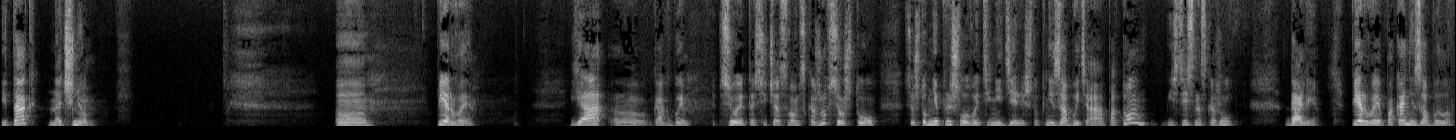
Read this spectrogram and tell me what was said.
Итак, начнем. Э, первое. Я э, как бы все это сейчас вам скажу, все, что, все, что мне пришло в эти недели, чтобы не забыть. А потом, естественно, скажу далее. Первое, пока не забыла.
